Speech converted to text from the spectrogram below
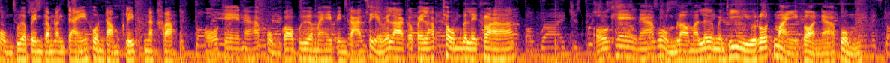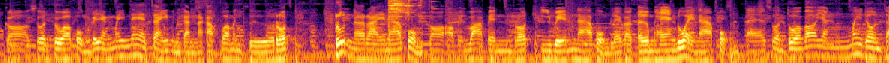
ผมเพื่อเป็นกำลังใจให้คนทำคลิปนะครับ โอเคนะครับ ผมก็เพื่อไม่ให้เป็นการเสียเวลาก็ไปรับชมกันเลยครับ โอเคนะครับผมเรามาเริ่มกันที่รถใหม่ก่อนนะครับผมก็ส่วนตัวผมก็ยังไม่แน่ใจเหมือนกันนะครับ ว่ามันคือรถรุ่นอะไรนะครับผมก็เอาเป็นว่าเป็นรถอีเวนต์นะครับผมแล้วก็เติมแพงด้วยนะครับผม แต่ส่วนตัวก็ยังไม่โดนใจ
